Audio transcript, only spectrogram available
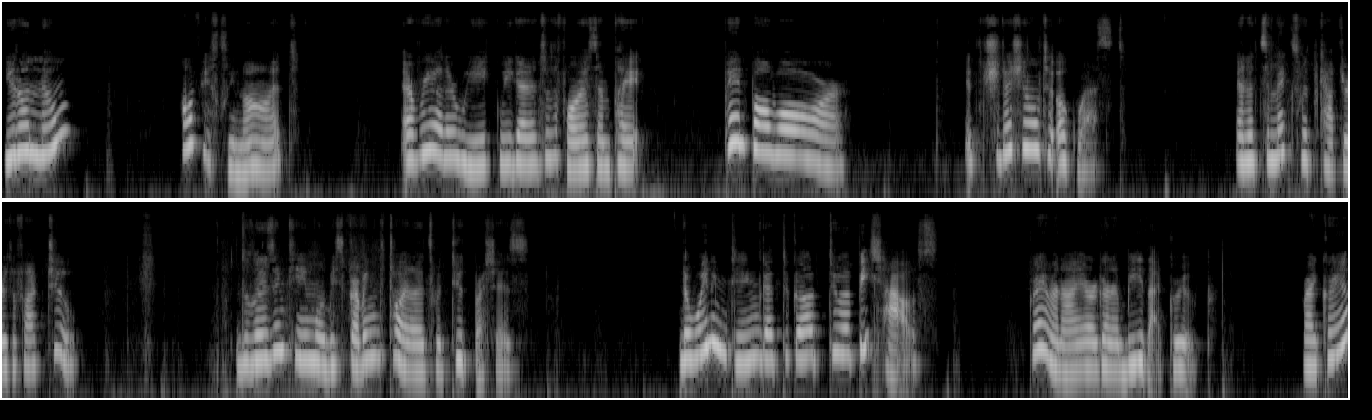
You don't know? Obviously not. Every other week, we get into the forest and play Paintball War. It's traditional to Oak West, and it's a mix with Capture the Flag, too. The losing team will be scrubbing the toilets with toothbrushes. The winning team get to go to a beach house. Graham and I are gonna be that group. Right, Graham?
